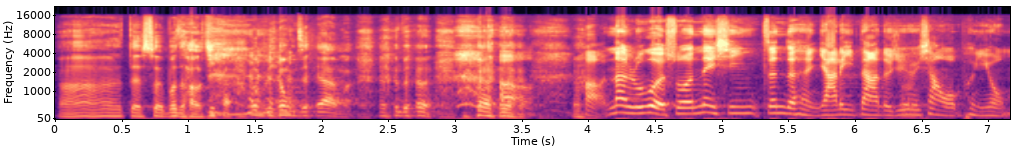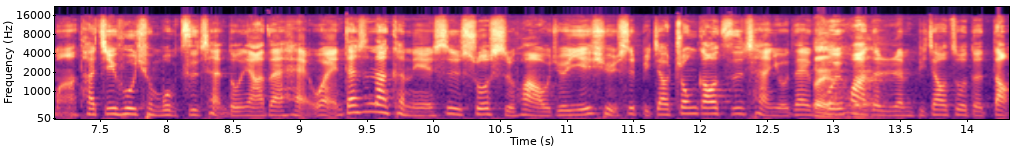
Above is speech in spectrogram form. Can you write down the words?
啊，对，睡不着觉，不用这样嘛。好，那如果说内心真的很压力大的，就会像我朋友嘛，他几乎全部资产都压在海外，但是那可能也是说实话，我觉得也许是比较中高资产有在规划的人比较做得到。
